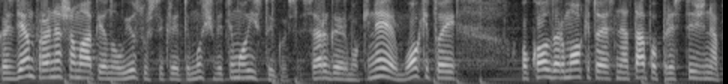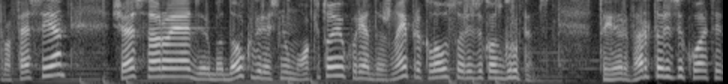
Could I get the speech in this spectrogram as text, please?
Kasdien pranešama apie naujus užsikrėtimus švietimo įstaigose. Serga ir mokiniai, ir mokytojai, o kol dar mokytojas netapo prestižinę profesiją, Šioje sferoje dirba daug vyresnių mokytojų, kurie dažnai priklauso rizikos grupėms. Tai ir verta rizikuoti,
